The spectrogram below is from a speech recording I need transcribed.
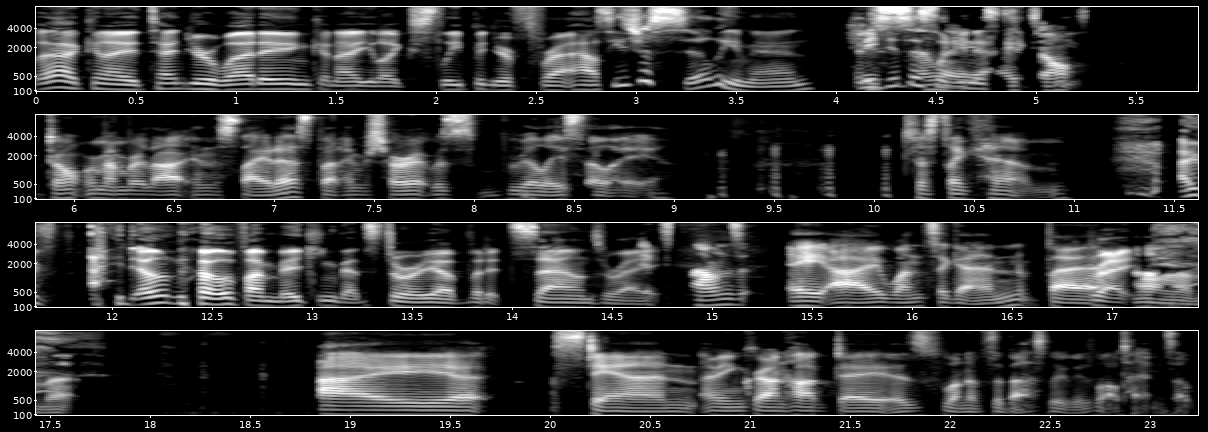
ah, "Can I attend your wedding? Can I like sleep in your frat house?" He's just silly, man. And He's he did this like in silly. his I don't don't remember that in the slightest, but I'm sure it was really silly. Just like him. I I don't know if I'm making that story up, but it sounds right. It sounds AI once again, but Right. um I stan I mean Groundhog Day is one of the best movies of all time. So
